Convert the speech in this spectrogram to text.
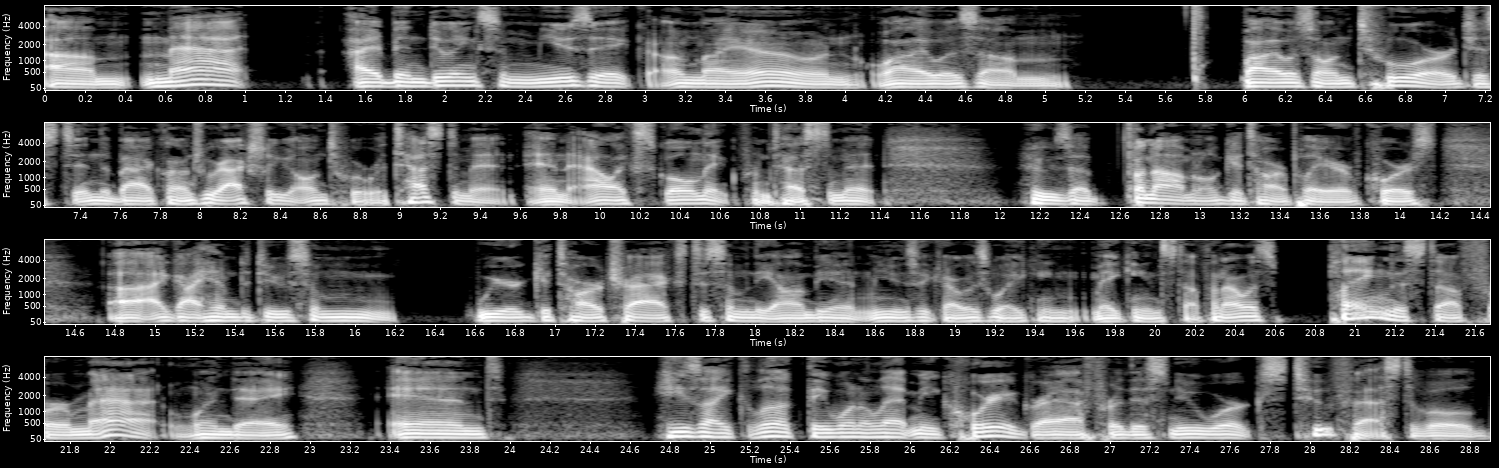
um, Matt, I had been doing some music on my own while I was, um, while I was on tour, just in the background. We were actually on tour with Testament and Alex Skolnick from Testament, who's a phenomenal guitar player, of course. Uh, I got him to do some weird guitar tracks to some of the ambient music I was waking, making and stuff. And I was playing this stuff for Matt one day, and he's like, "Look, they want to let me choreograph for this New Works Two festival.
